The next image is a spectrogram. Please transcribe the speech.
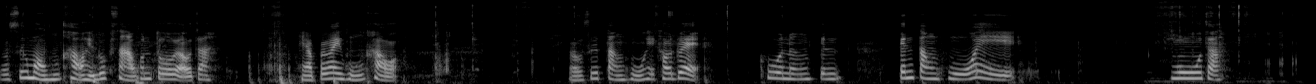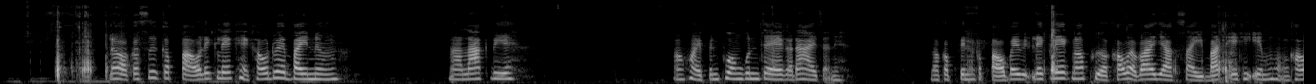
เราซื้อหมอหุงข้าวให้ลูกสาวคนโตแล้วจ้ะ แหวไปไว้หุงข้าเราซื้อตังหูให้เขาด้วย คู่หนึ่งเป็นเป็นตังหูไอ้งูจ้ะ แล้วก็ซื้อกระเป๋าเล็ก ๆ ให้เขาด้วยใบหนึ่งน่ารักดี เอาหอยเป็นพวงกุญแจก็ได้จ้ะเนี่ยแล้วก็เป็นกระเป๋าใบเล็ก ๆ เนาะเผื่อเขาแบบว่าอยากใส่บัตร ATM ของเขา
